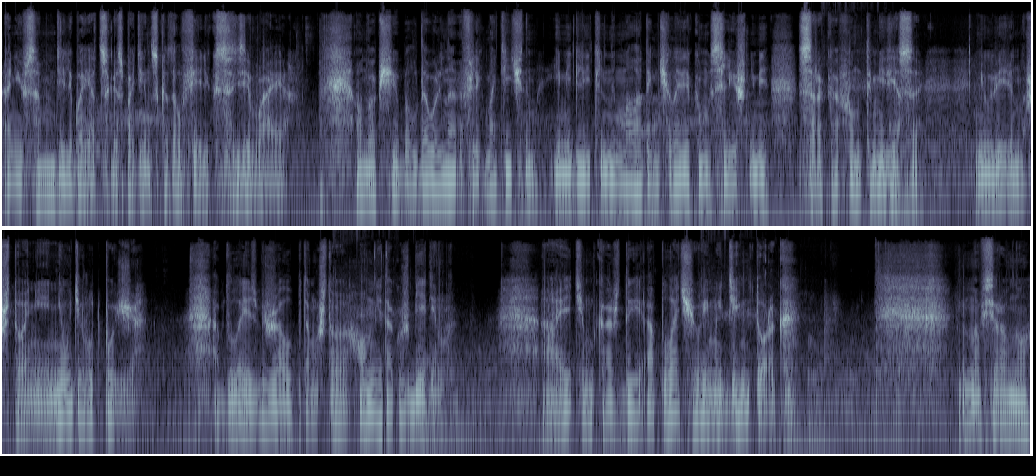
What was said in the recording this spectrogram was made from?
«Они в самом деле боятся, господин», — сказал Феликс, зевая. Он вообще был довольно флегматичным и медлительным молодым человеком с лишними 40 фунтами веса. Не уверен, что они не удерут позже. Абдулла избежал, потому что он не так уж беден. А этим каждый оплачиваемый день дорог. Но все равно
